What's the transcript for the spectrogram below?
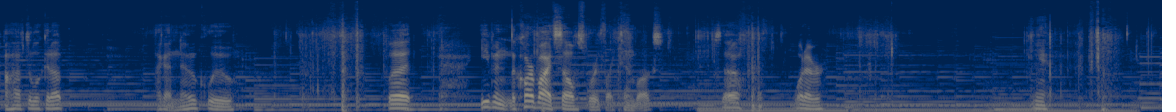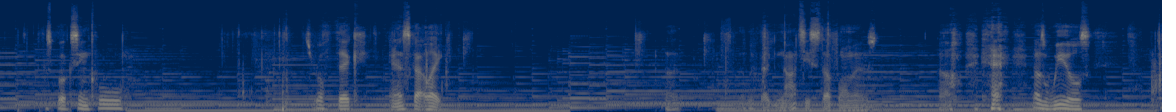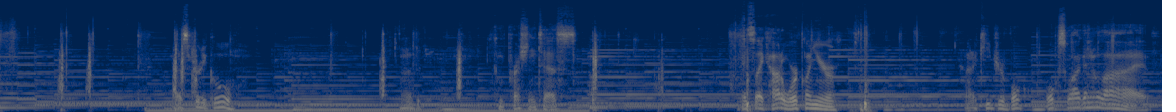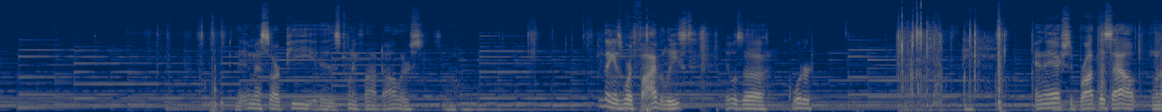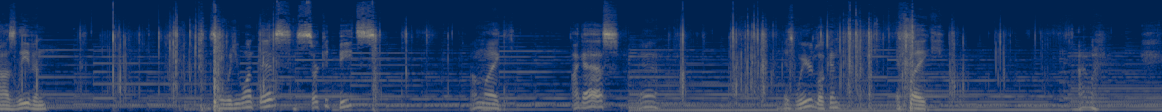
I'll have to look it up. I got no clue. But even the car by itself is worth like 10 bucks. So, whatever. Yeah. This book seemed cool. It's real thick, and it's got like uh, like Nazi stuff almost. Oh, those wheels. That's pretty cool. Compression tests. It's like how to work on your how to keep your Volkswagen alive. The MSRP is $25, so I think it's worth five at least. It was a quarter. And they actually brought this out when I was leaving. So would you want this? Circuit Beats? I'm like, I guess, yeah. It's weird looking. It's like I don't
